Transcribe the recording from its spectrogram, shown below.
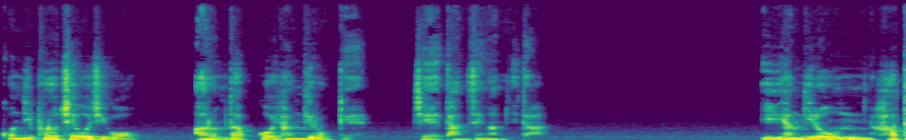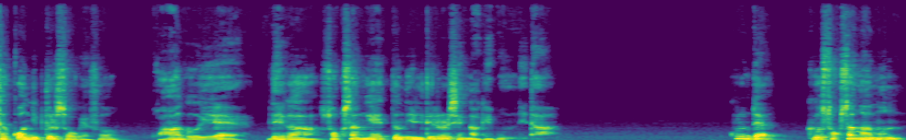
꽃잎으로 채워지고 아름답고 향기롭게 재탄생합니다. 이 향기로운 하트 꽃잎들 속에서 과거에 내가 속상해했던 일들을 생각해 봅니다. 그런데 그 속상함은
